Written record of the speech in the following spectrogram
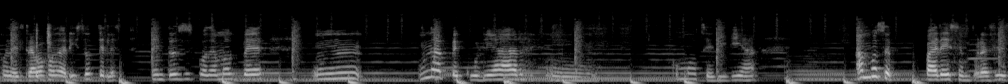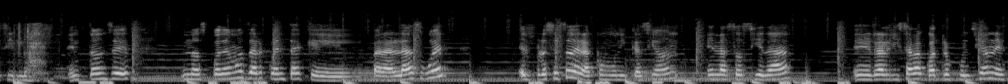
con el trabajo de Aristóteles. Entonces podemos ver una peculiar, eh, ¿cómo se diría? Ambos se parecen, por así decirlo. Entonces, nos podemos dar cuenta que para Laswell el proceso de la comunicación en la sociedad eh, realizaba cuatro funciones.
